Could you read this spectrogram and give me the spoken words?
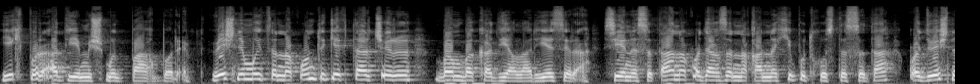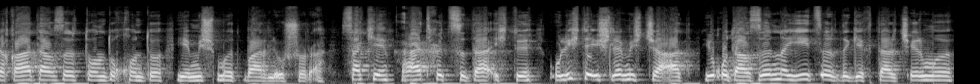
ик бір ад емиш мұд баг бірі. Вешне мыйтырна қонды гектар чыры бамба кадьялар езира. Сені сытана қодағзырна қаннахи бұд хустысы да қодвешне қаат ағзыр тонду қонду емиш мұд барлы ушура. Саки атхыцыда ихты улихте ишлемиш чаат юқудағзырна ейцырды гектар чырмы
